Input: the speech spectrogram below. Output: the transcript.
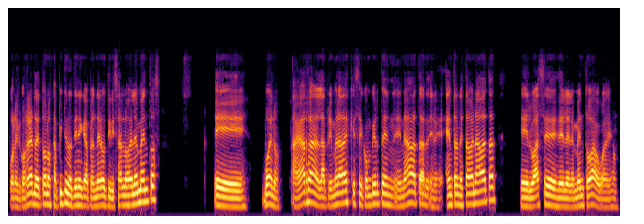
por el correr de todos los capítulos tiene que aprender a utilizar los elementos. Eh, bueno, agarra la primera vez que se convierte en, avatar, eh, entra en estado en avatar, eh, lo hace desde el elemento agua, digamos.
